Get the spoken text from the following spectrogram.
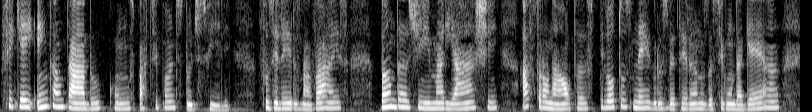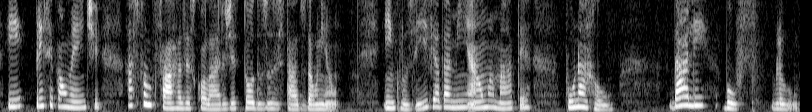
Fiquei encantado com os participantes do desfile: fuzileiros navais, bandas de mariachi, astronautas, pilotos negros veteranos da Segunda Guerra e, principalmente, as fanfarras escolares de todos os estados da União, inclusive a da minha alma mater, Punahou. Dali Buff Blue.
